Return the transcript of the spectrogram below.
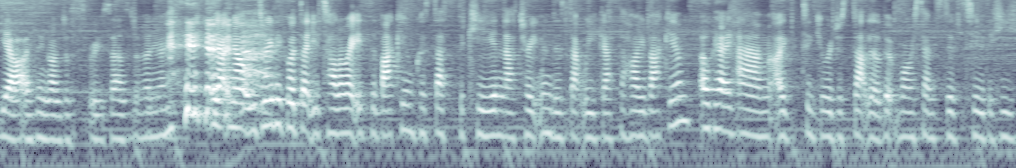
yeah, I think I'm just really sensitive anyway. yeah, no, it was really good that you tolerated the vacuum because that's the key in that treatment is that we get the high vacuum. Okay. Um, I think you were just that little bit more sensitive to the heat,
